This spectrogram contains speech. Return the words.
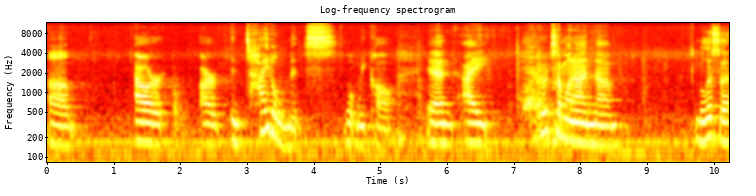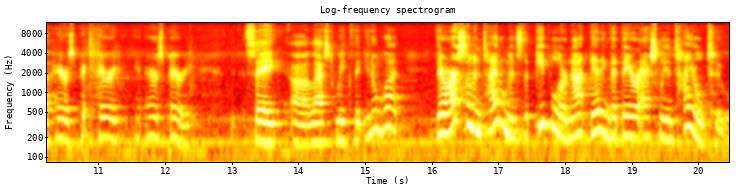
um, our, our entitlements, what we call. And I heard someone on um, Melissa Harris Perry, Harris Perry say uh, last week that, you know what? There are some entitlements that people are not getting that they are actually entitled to,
